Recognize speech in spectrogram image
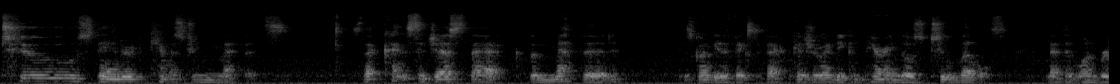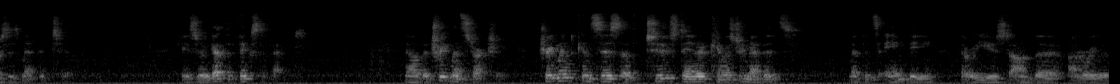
Two standard chemistry methods. So that kind of suggests that the method is going to be the fixed effect because you're going to be comparing those two levels, method 1 versus method 2. Okay, so we've got the fixed effect. Now the treatment structure. Treatment consists of two standard chemistry methods, methods A and B, that were used on the on a regular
